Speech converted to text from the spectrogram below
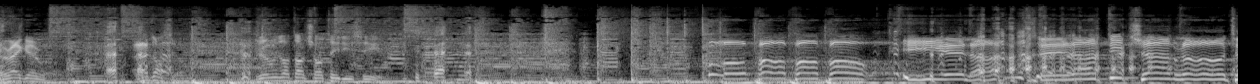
Reggae. Attention. Je vous entends chanter d'ici. Oh, po, po, po, qui est là C'est la petite Charlotte.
